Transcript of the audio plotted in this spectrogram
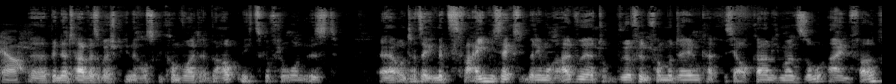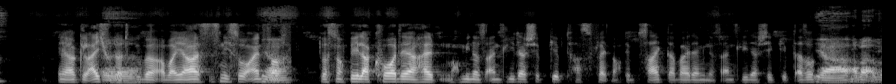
ja. äh, bin da teilweise bei Spielen rausgekommen, wo halt überhaupt nichts geflohen ist. Äh, und tatsächlich mit zwei wie sechs über die Moralwürfeln von Modellen kann, ist ja auch gar nicht mal so einfach. Ja, gleich oder äh, drüber. Aber ja, es ist nicht so einfach. Ja. Du hast noch Bela Core, der halt noch minus eins Leadership gibt. Hast vielleicht noch den Psyche dabei, der minus eins Leadership gibt. Also ja, aber, aber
